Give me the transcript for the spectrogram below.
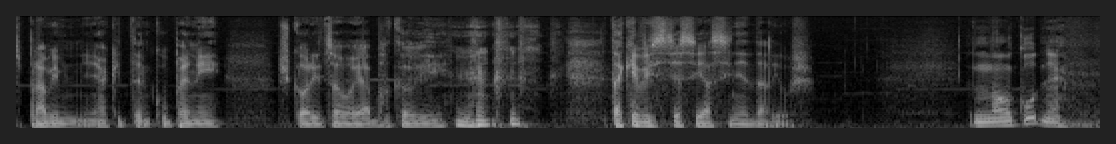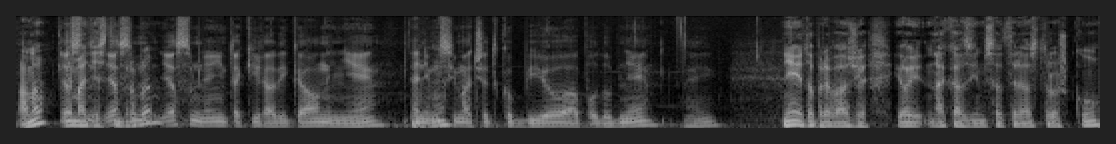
spravím nejaký ten kúpený škoricovo-jablkový. Také by ste si asi nedali už. No, kľudne. Áno? Ja Nemáte som, s tým ja problém? Som, ja som není taký radikálny, nie. Ja Uh-huh. nemusím mať všetko bio a podobne. Hej. Nie je to pre vás, že joj, nakazím sa teraz trošku,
